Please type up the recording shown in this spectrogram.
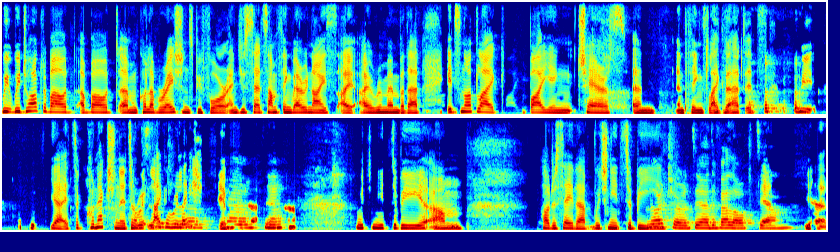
we we talked about about um, collaborations before, and you said something very nice. I I remember that it's not like buying chairs and and things like that. It's we. Yeah, it's a connection. It's a re- like a relationship. Yeah, yeah. Which needs to be um, how to say that? Which needs to be nurtured. Yeah, developed. Yeah. Yeah.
